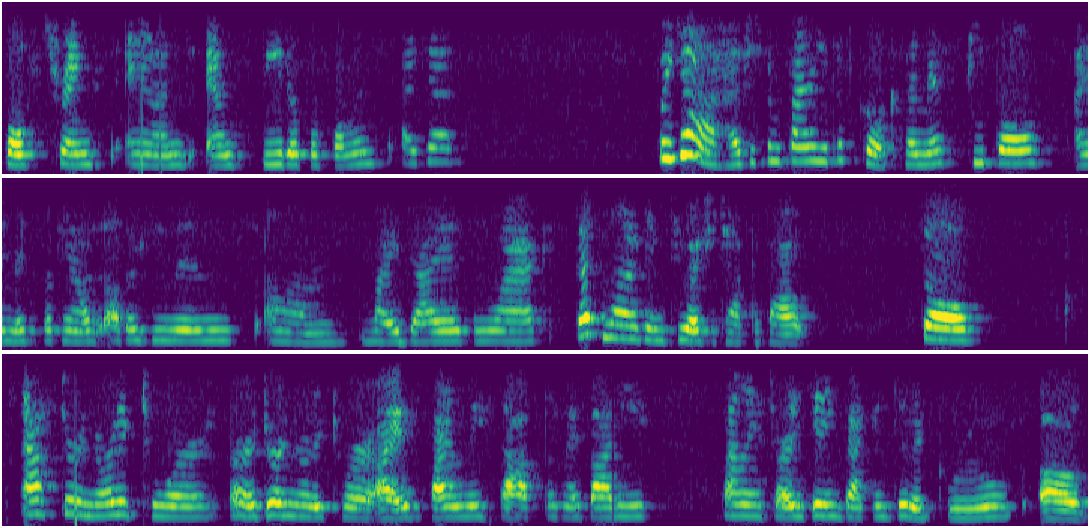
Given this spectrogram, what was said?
both strength and and speed or performance, I guess. But yeah, I've just been finding it difficult because I miss people. I miss working out with other humans. Um, my diet's in whack. That's another thing too I should talk about. So after a Nordic tour or during Nordic tour, I finally stopped. Like my body finally started getting back into the groove of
